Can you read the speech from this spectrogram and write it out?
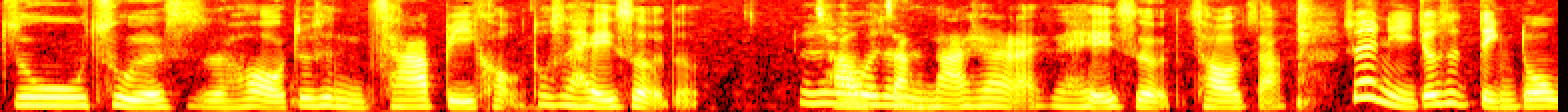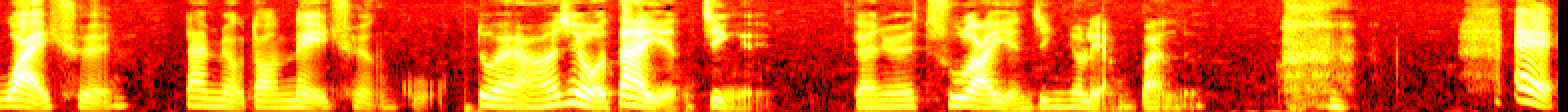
租屋处的时候，就是你擦鼻孔都是黑色的，就是那超卫生纸脏拿下来是黑色的，超脏。所以你就是顶多外圈，但没有到内圈过。对啊，而且我戴眼镜诶、感觉出来眼睛就凉拌了。哎、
